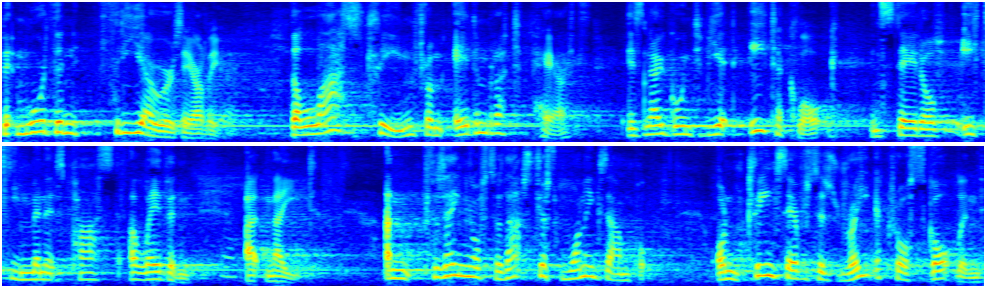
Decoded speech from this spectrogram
but more than three hours earlier. The last train from Edinburgh to Perth is now going to be at 8 o'clock instead of 18 minutes past 11 at night. And, Presiding Officer, that's just one example. On train services right across Scotland,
